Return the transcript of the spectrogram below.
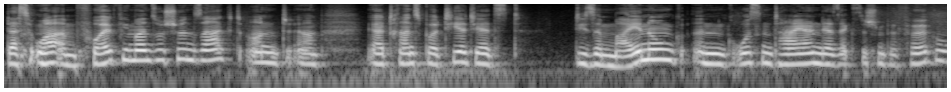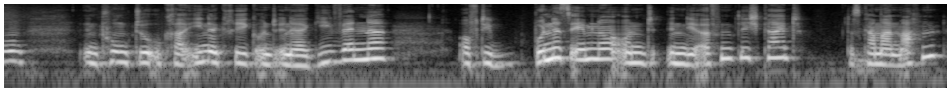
das Ohr am Volk, wie man so schön sagt, und ähm, er transportiert jetzt diese Meinung in großen Teilen der sächsischen Bevölkerung in puncto Ukraine-Krieg und Energiewende auf die Bundesebene und in die Öffentlichkeit. Das kann man machen.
